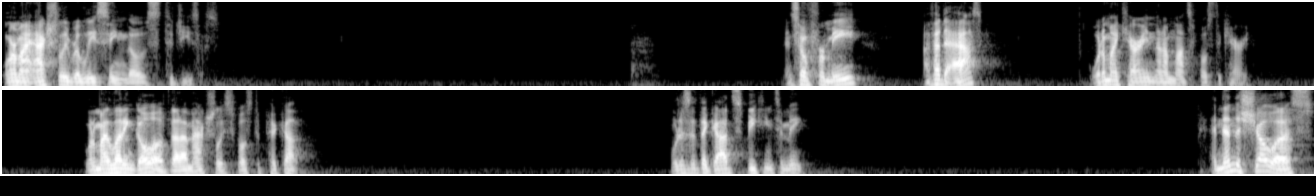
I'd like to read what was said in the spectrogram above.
Or am I actually releasing those to Jesus? And so for me, I've had to ask what am I carrying that I'm not supposed to carry? What am I letting go of that I'm actually supposed to pick up? What is it that God's speaking to me? And then to show us,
